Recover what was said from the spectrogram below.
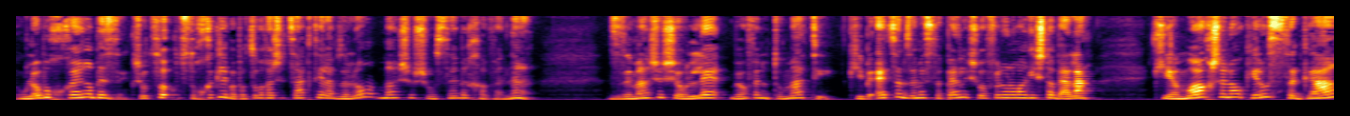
הוא לא בוחר בזה. כשהוא צוחק לי בפרצוף אחרי שצעקתי עליו, זה לא משהו שהוא עושה בכוונה. זה משהו שעולה באופן אוטומטי, כי בעצם זה מספר לי שהוא אפילו לא מרגיש את הבהלה. כי המוח שלו כאילו סגר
